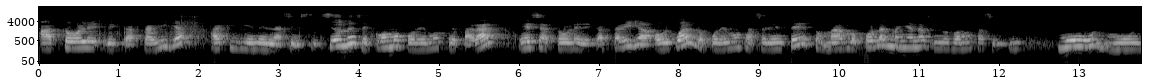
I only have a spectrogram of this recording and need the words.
atole de cascarilla. Aquí vienen las instrucciones de cómo podemos preparar ese atole de cascarilla o igual lo podemos hacer en té, tomarlo por las mañanas y nos vamos a sentir muy muy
